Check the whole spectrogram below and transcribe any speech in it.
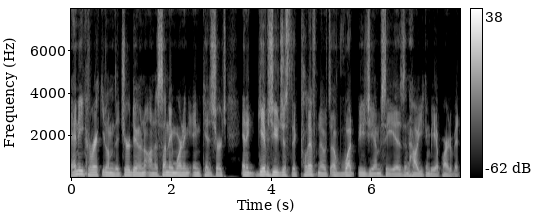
any curriculum that you're doing on a Sunday morning in kids' church, and it gives you just the cliff notes of what BGMC is and how you can be a part of it.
